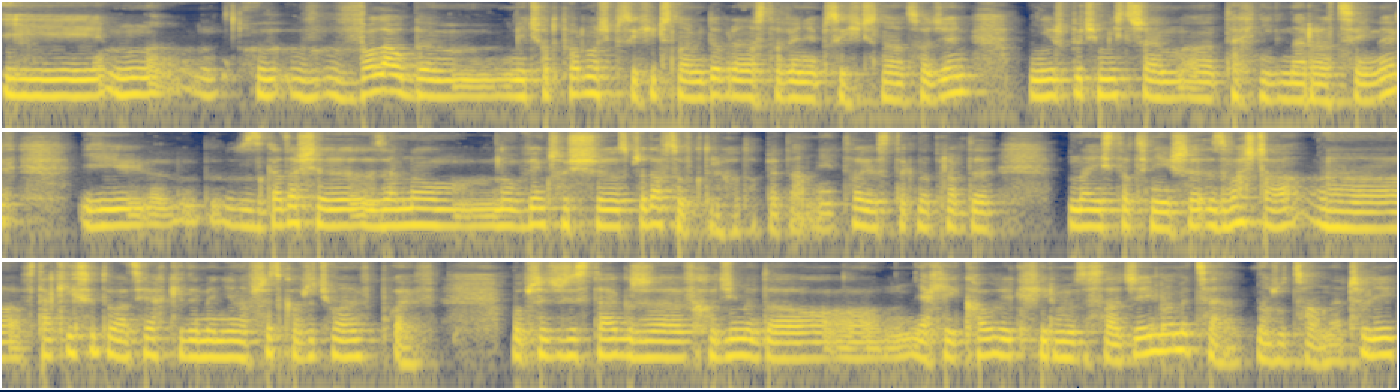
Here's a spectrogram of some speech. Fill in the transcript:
i no, wolałbym mieć odporność psychiczną i dobre nastawienie psychiczne na co dzień, niż być mistrzem e, technik narracyjnych. I zgadza się ze mną no, większość sprzedawców, których o to pytam. I to jest tak naprawdę najistotniejsze, zwłaszcza e, w takich sytuacjach, kiedy my nie na wszystko w życiu mamy wpływ. Bo przecież jest tak, że wchodzimy do jakiejkolwiek firmy w zasadzie i mamy cel narzucony, czyli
